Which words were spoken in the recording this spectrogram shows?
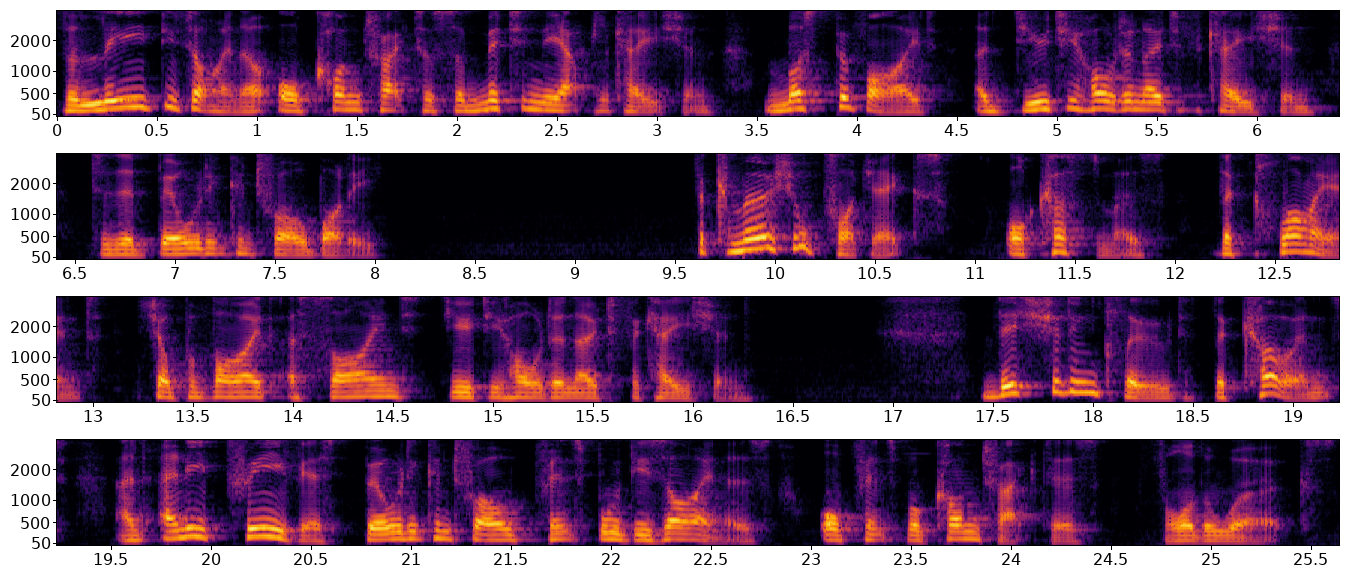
the lead designer or contractor submitting the application must provide a duty holder notification to the building control body. For commercial projects or customers, the client shall provide a signed duty holder notification. This should include the current and any previous building control principal designers or principal contractors for the works.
